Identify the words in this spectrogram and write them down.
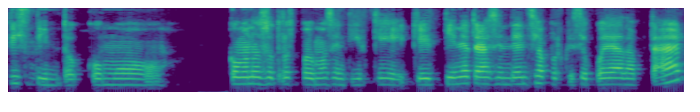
distinto como, como nosotros podemos sentir que, que tiene trascendencia porque se puede adaptar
